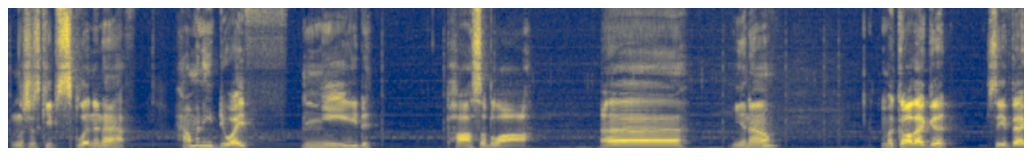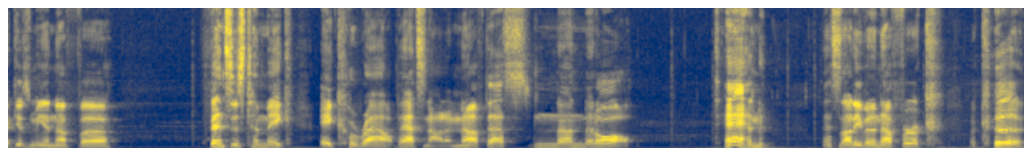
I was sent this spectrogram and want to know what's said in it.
And let's just keep splitting in half. How many do I need? Possibly. Uh, you know, I'm gonna call that good. See if that gives me enough uh, fences to make a corral. That's not enough. That's none at all. Ten? That's not even enough for a, a k.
